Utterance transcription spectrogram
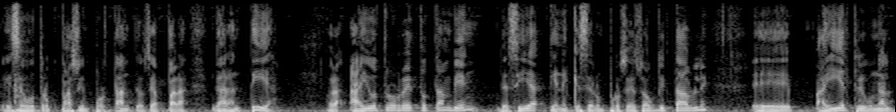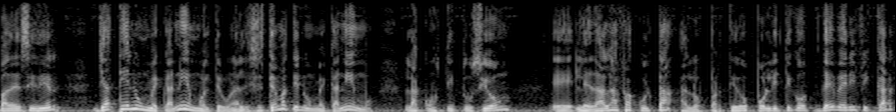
Ese es otro paso importante, o sea, para garantía. Ahora, hay otro reto también, decía, tiene que ser un proceso auditable. eh, ahí el tribunal va a decidir, ya tiene un mecanismo el tribunal, el sistema tiene un mecanismo. La constitución eh, le da la facultad a los partidos políticos de verificar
